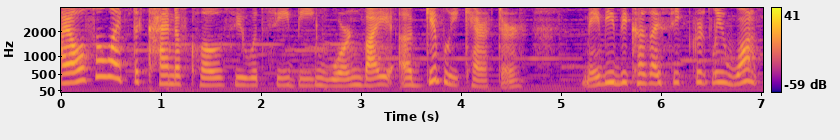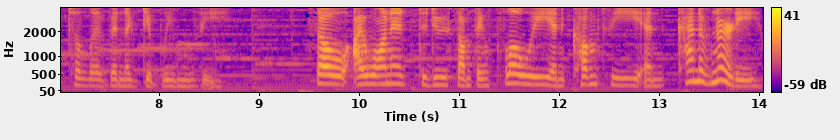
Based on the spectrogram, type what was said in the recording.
I also like the kind of clothes you would see being worn by a Ghibli character. Maybe because I secretly want to live in a Ghibli movie. So I wanted to do something flowy and comfy and kind of nerdy,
